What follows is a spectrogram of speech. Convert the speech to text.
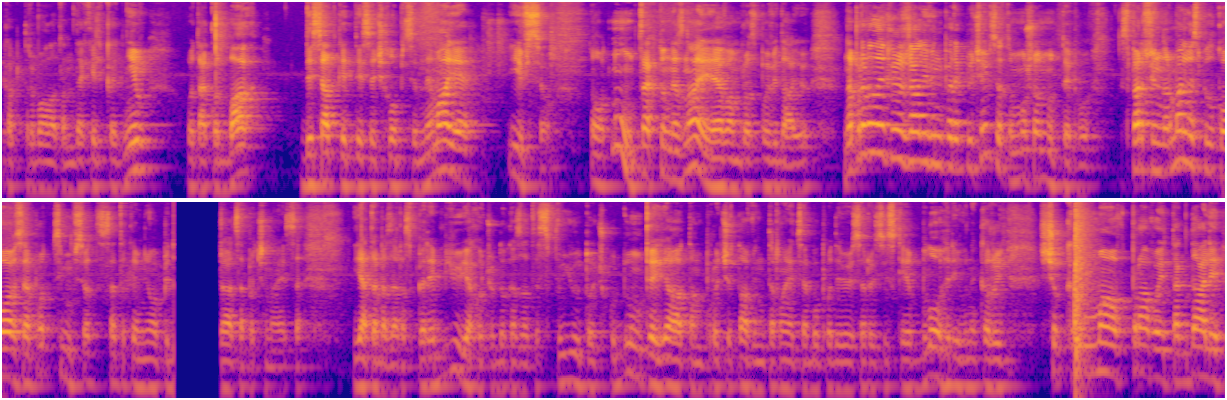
яка тривала там декілька днів. Отак от бах, десятки тисяч хлопців немає, і все. От, ну, це хто не знає, я вам розповідаю. На превеликий жаль, він переключився, тому що, ну, типу, спершу він нормально спілкувався, а потім все, все-таки в нього піде починається. Я тебе зараз переб'ю, я хочу доказати свою точку думки. Я там прочитав в інтернеті або подивився російських блогерів. Вони кажуть, що Крим мав право і так далі.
